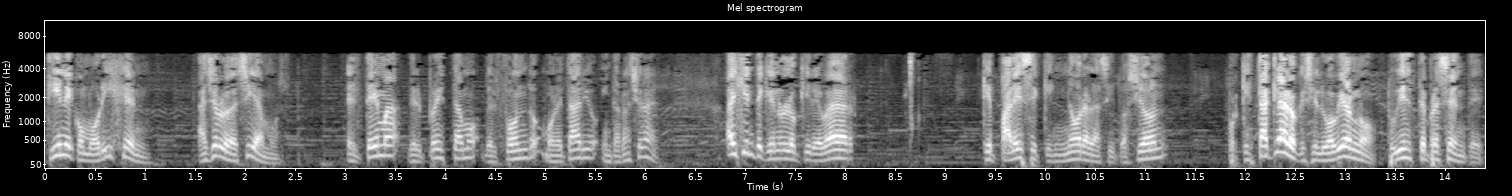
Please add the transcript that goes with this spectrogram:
tiene como origen, ayer lo decíamos, el tema del préstamo del Fondo Monetario Internacional. Hay gente que no lo quiere ver, que parece que ignora la situación, porque está claro que si el gobierno tuviese este presente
